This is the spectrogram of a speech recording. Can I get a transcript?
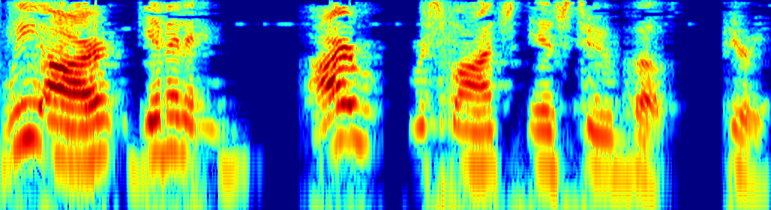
We are given our response is to vote. Period.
